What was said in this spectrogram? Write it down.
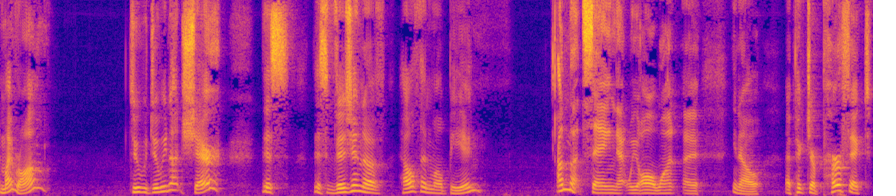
Am I wrong? do do we not share this this vision of health and well-being? I'm not saying that we all want a you know a picture perfect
